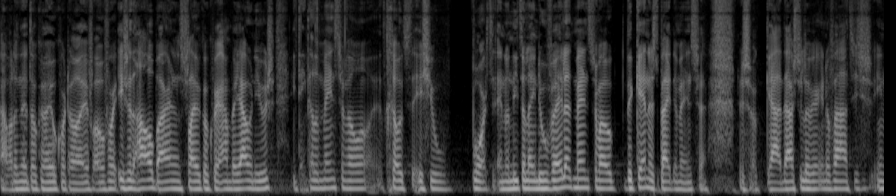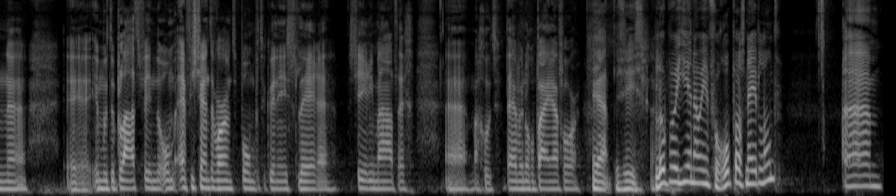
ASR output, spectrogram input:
we hadden het net ook heel kort al even over. Is het haalbaar? En dan sluit ik ook weer aan bij jouw nieuws. Ik denk dat de mensen wel het grootste issue wordt. En dan niet alleen de hoeveelheid mensen, maar ook de kennis bij de mensen. Dus ook, ja, daar zullen weer innovaties in, uh, in moeten plaatsvinden om efficiënte warmtepompen te kunnen installeren, seriematig. Uh, maar goed, daar hebben we nog een paar jaar voor. Ja, precies. Dus, Lopen we hier nou in voorop als Nederland? Um,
